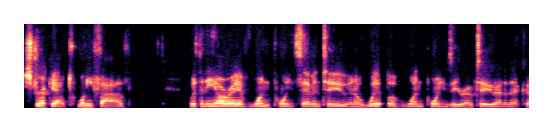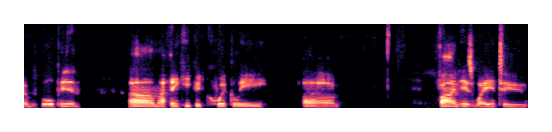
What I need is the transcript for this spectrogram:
struck out 25, with an ERA of 1.72 and a WHIP of 1.02 out of that Cubs bullpen. Um, I think he could quickly uh, find his way into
